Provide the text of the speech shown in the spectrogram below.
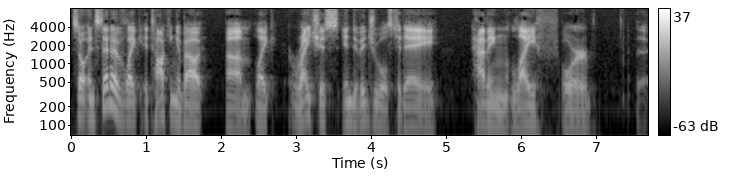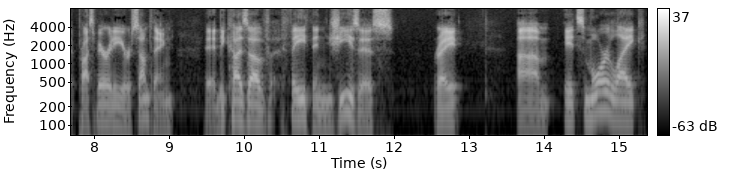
So instead of like it talking about um, like righteous individuals today having life or uh, prosperity or something uh, because of faith in Jesus, right? Um, it's more like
